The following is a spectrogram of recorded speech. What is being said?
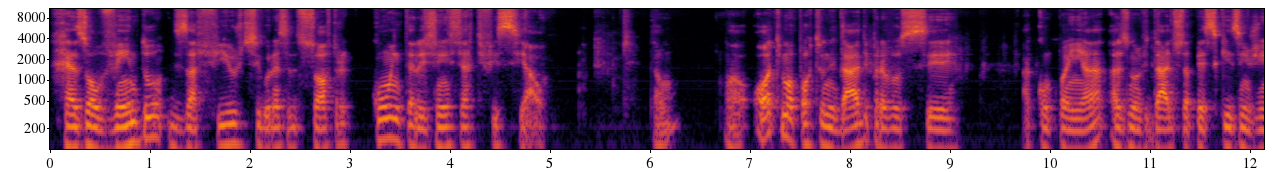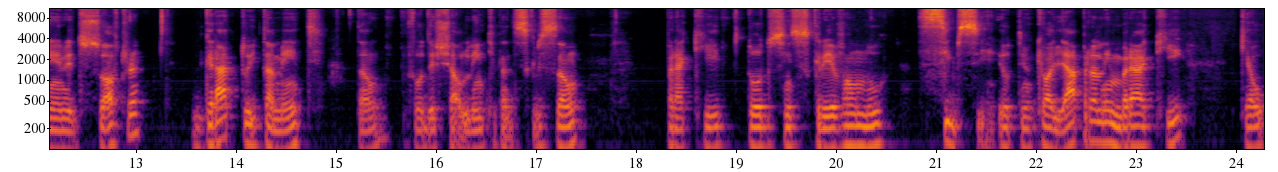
Resolvendo desafios de segurança de software com inteligência artificial. Então, uma ótima oportunidade para você acompanhar as novidades da pesquisa em engenharia de software gratuitamente. Então, vou deixar o link na descrição para que todos se inscrevam no CIBSE. Eu tenho que olhar para lembrar aqui que é o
